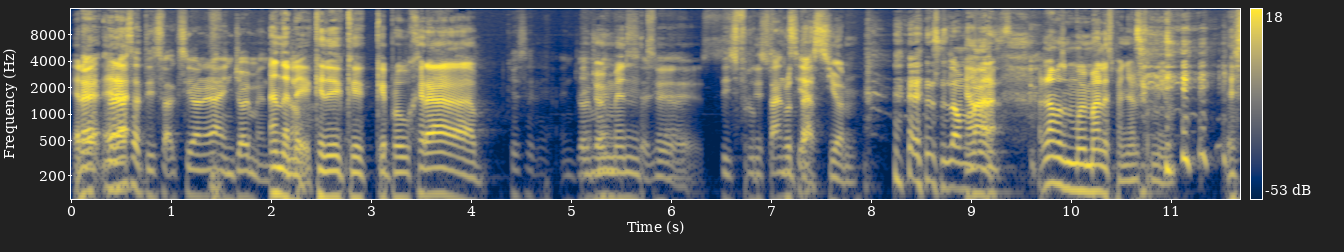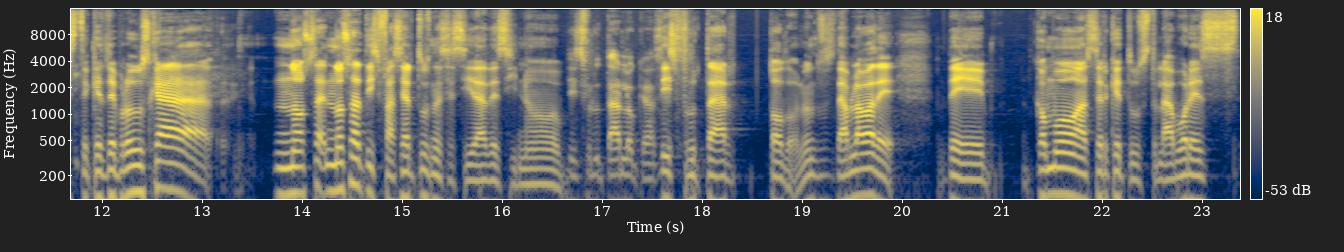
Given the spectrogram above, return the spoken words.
Era, no era satisfacción, era enjoyment. ándale, ¿no? que, que, que produjera ¿Qué sería? enjoyment, sería eh, disfrutación. es lo Cámara, más. Hablamos muy mal español conmigo. este, que te produzca no, no satisfacer tus necesidades, sino Disfrutar lo que haces. disfrutar todo. ¿no? Entonces, te hablaba de, de cómo hacer que tus labores,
